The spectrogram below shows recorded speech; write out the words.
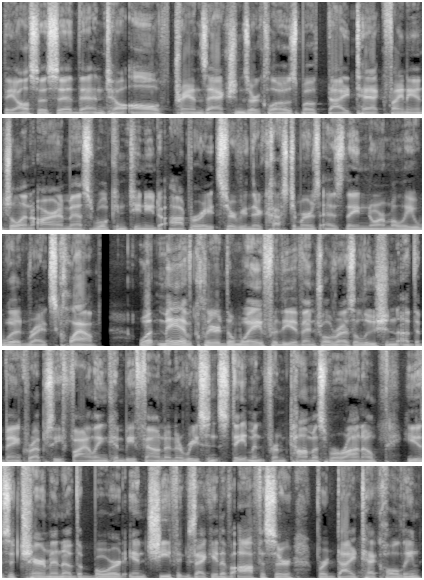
They also said that until all transactions are closed, both Ditech Financial and RMS will continue to operate serving their customers as they normally would, writes Clow. What may have cleared the way for the eventual resolution of the bankruptcy filing can be found in a recent statement from Thomas Marano. He is a chairman of the board and chief executive officer for Ditech Holding.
